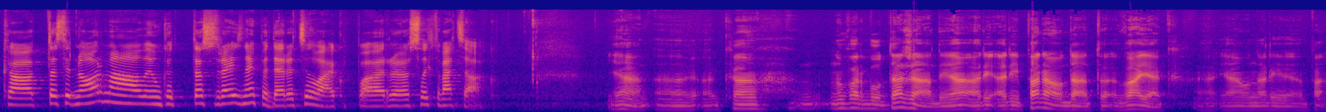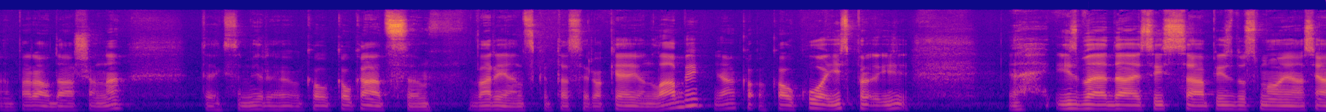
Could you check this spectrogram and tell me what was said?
Tas ir normāli un ka tas uzreiz nepadara cilvēku par sliktu vecāku. Jā, ka nu, var būt dažādi. Jā, arī, arī paraudāt vajag. Jā, un arī paraudāšana teiksim, ir kaut, kaut kāds variants, ka tas ir ok un labi. Jā, kaut ko izpra, izbēdājas, izsāp, izdusmojās. Jā,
